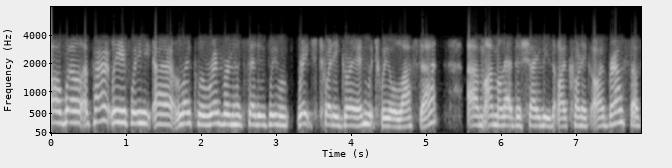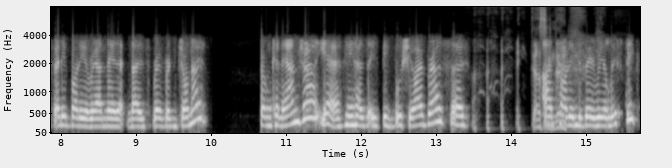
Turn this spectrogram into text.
Oh well, apparently, if we uh, local reverend had said if we reach twenty grand, which we all laughed at, um, I'm allowed to shave his iconic eyebrows. So if anybody around there that knows Reverend Jono from Canowindra, yeah, he has these big bushy eyebrows. So I told him to be realistic.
